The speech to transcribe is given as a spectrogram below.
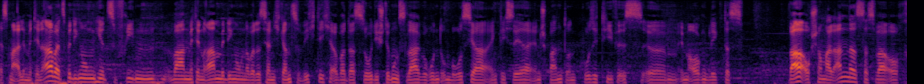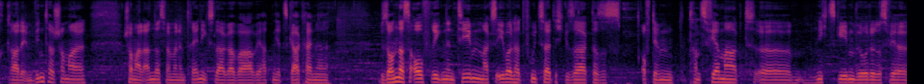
erstmal alle mit den Arbeitsbedingungen hier zufrieden waren, mit den Rahmenbedingungen, aber das ist ja nicht ganz so wichtig, aber dass so die Stimmungslage rund um Borussia eigentlich sehr entspannt und positiv ist ähm, im Augenblick, das war auch schon mal anders, das war auch gerade im Winter schon mal, schon mal anders, wenn man im Trainingslager war. Wir hatten jetzt gar keine besonders aufregenden Themen. Max Eberl hat frühzeitig gesagt, dass es auf dem Transfermarkt äh, nichts geben würde, dass wir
